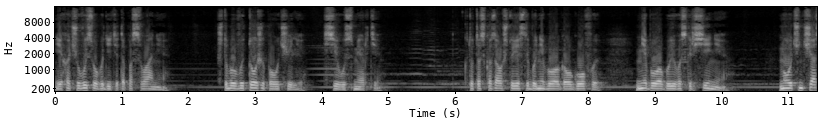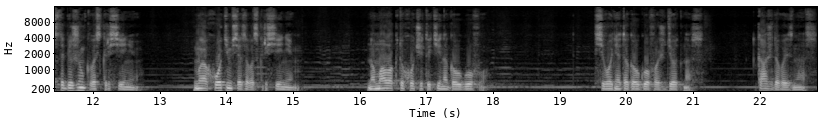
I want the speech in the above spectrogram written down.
Я хочу высвободить это послание, чтобы вы тоже получили силу смерти. Кто-то сказал, что если бы не было Голгофы, не было бы и воскресения. Мы очень часто бежим к воскресению. Мы охотимся за воскресением. Но мало кто хочет идти на Голгофу. Сегодня эта Голгофа ждет нас, каждого из нас.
